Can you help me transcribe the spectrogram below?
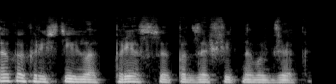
так окрестила пресса подзащитного Джека.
